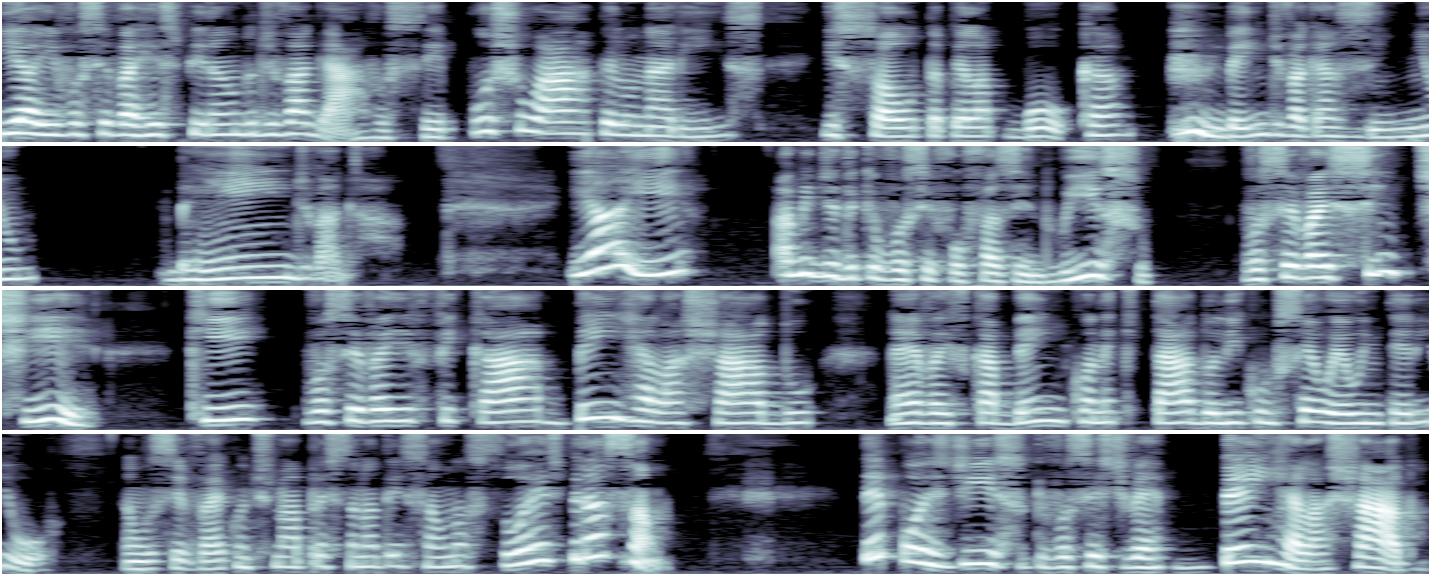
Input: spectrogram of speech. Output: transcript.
E aí você vai respirando devagar. Você puxa o ar pelo nariz e solta pela boca, bem devagarzinho, bem devagar. E aí à medida que você for fazendo isso, você vai sentir que você vai ficar bem relaxado, né? Vai ficar bem conectado ali com o seu eu interior. Então você vai continuar prestando atenção na sua respiração. Depois disso, que você estiver bem relaxado,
